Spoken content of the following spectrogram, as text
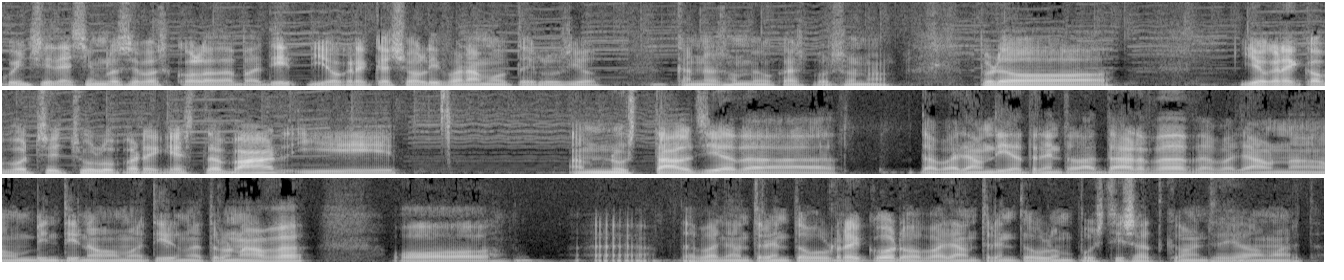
coincideixi amb la seva escola de petit, jo crec que això li farà molta il·lusió, que no és el meu cas personal. Però jo crec que pot ser xulo per aquesta part i amb nostàlgia de, de ballar un dia 30 a la tarda, de ballar una, un 29 al matí una tronada, o eh, de ballar un 31 rècord, o ballar un 31 empostissat, que abans deia la Marta.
